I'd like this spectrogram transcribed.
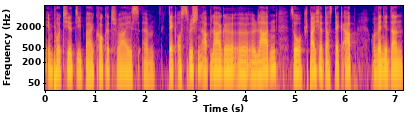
importiert die bei Cockatrice ähm, Deck aus Zwischenablage äh, laden, so speichert das Deck ab. Und wenn ihr dann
